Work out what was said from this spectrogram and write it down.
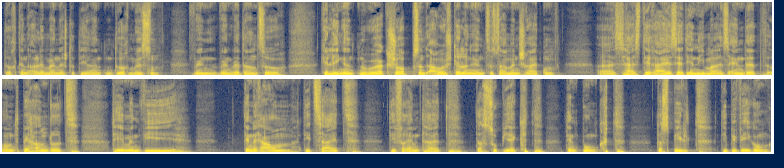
durch den alle meine Studierenden durch müssen, wenn, wenn wir dann zu gelingenden Workshops und Ausstellungen zusammenschreiten. Äh, es heißt die Reise, die niemals endet und behandelt Themen wie den Raum, die Zeit, die Fremdheit, das Subjekt, den Punkt, das Bild, die Bewegung.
